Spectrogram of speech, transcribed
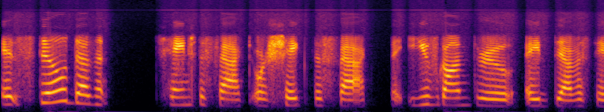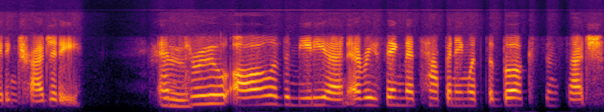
it still doesn't change the fact or shake the fact that you've gone through a devastating tragedy. And through all of the media and everything that's happening with the books and such,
